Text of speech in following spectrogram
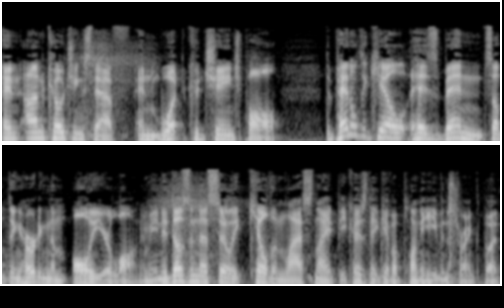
And on coaching staff and what could change, Paul, the penalty kill has been something hurting them all year long. I mean, it doesn't necessarily kill them last night because they give up plenty even strength, but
